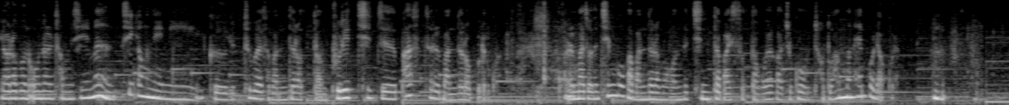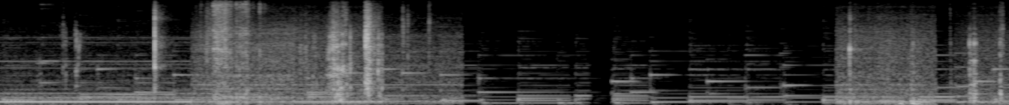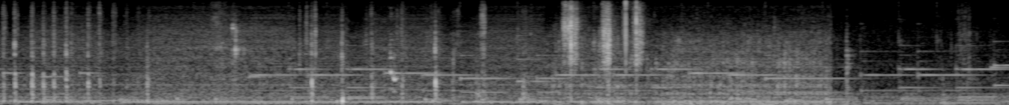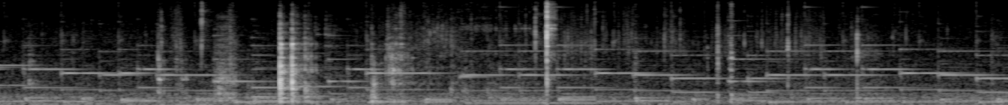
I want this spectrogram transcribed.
여러분 오늘 점심은 시경님이 그 유튜브에서 만들었던 브리치즈 파스트를 만들어 보려고요. 얼마 전에 친구가 만들어 먹었는데 진짜 맛있었다고 해가지고 저도 한번 해보려고요.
